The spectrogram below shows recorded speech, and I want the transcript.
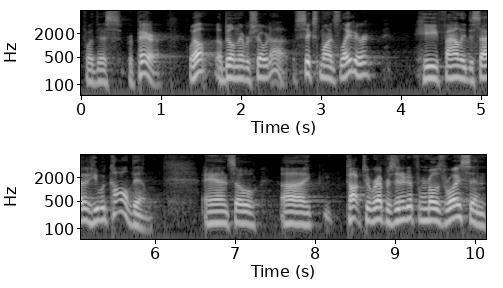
for this repair. Well, a bill never showed up. Six months later, he finally decided he would call them. And so uh, talked to a representative from Rolls Royce and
